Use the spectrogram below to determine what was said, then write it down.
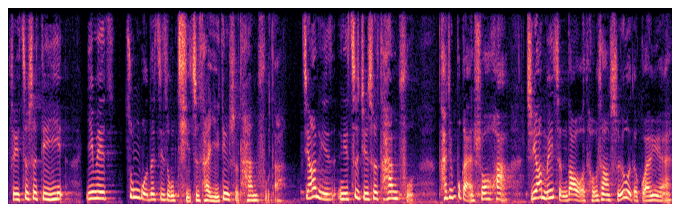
所以这是第一。因为中国的这种体制，他一定是贪腐的。只要你你自己是贪腐，他就不敢说话。只要没整到我头上，所有的官员，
